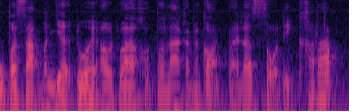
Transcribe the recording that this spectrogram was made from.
อุปสรรคมันเยอะด้วยเอาว่าขอตัวลากันไปก่อนไปแล้วสวัสดีครับ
